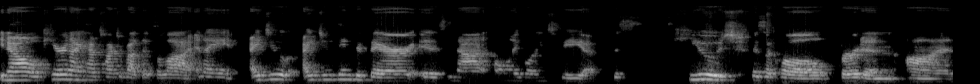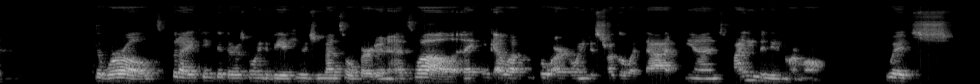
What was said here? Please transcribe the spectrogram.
You know, Kira and I have talked about this a lot, and I, I do, I do think that there is not only going to be a, this huge physical burden on the world, but I think that there's going to be a huge mental burden as well. And I think a lot of people are going to struggle with that and finding the new normal, which,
